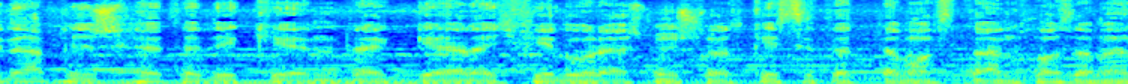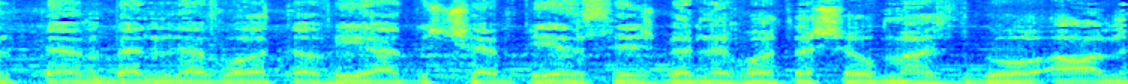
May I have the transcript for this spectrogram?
Én április 7-én reggel egy fél órás műsort készítettem, aztán hazamentem, benne volt a VR Champions és benne volt a Show Must Go On.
